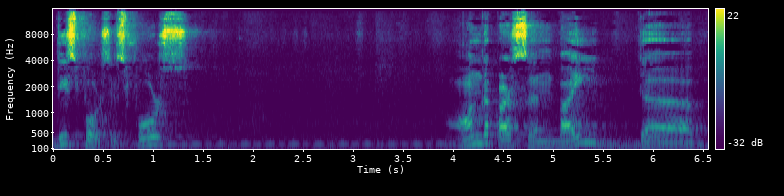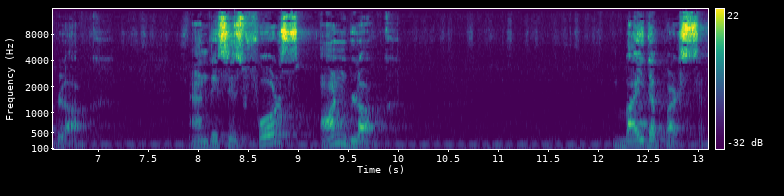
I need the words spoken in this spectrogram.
this force is force on the person by the block. And this is force on block by the person.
